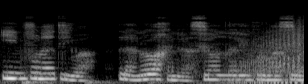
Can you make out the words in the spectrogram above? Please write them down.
Infonativa, la nueva generación de la información.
